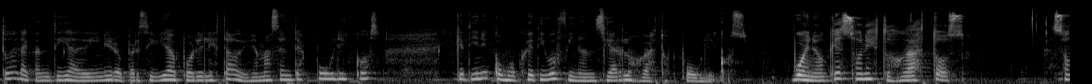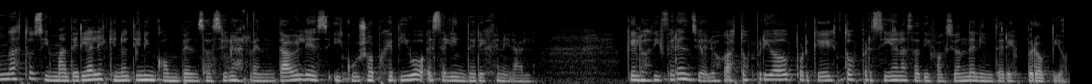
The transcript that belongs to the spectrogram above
Toda la cantidad de dinero percibida por el Estado y demás entes públicos que tiene como objetivo financiar los gastos públicos. Bueno, ¿qué son estos gastos? Son gastos inmateriales que no tienen compensaciones rentables y cuyo objetivo es el interés general, que los diferencia de los gastos privados porque estos persiguen la satisfacción del interés propio.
